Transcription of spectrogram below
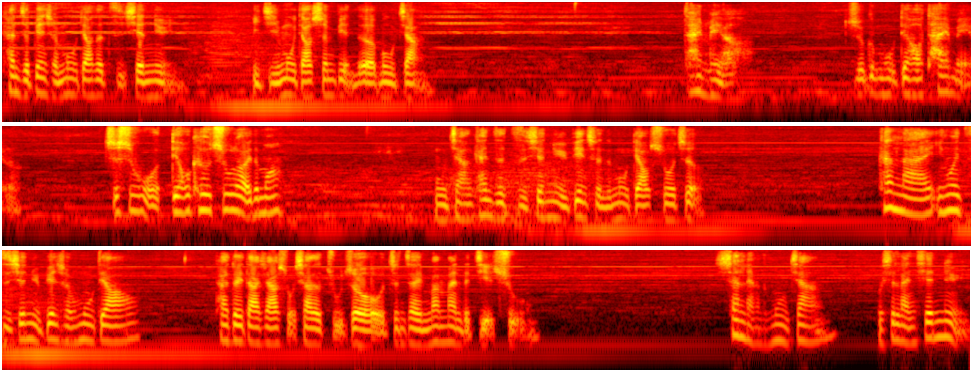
看着变成木雕的紫仙女，以及木雕身边的木匠。太美了，这个木雕太美了，这是我雕刻出来的吗？木匠看着紫仙女变成的木雕，说着：“看来，因为紫仙女变成木雕。”他对大家所下的诅咒正在慢慢的解除。善良的木匠，我是蓝仙女。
